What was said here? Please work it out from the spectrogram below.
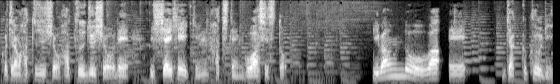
こちらも初受賞、初受賞で、1試合平均8.5アシスト。リバウンド王は、えー、ジャック・クーリー、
